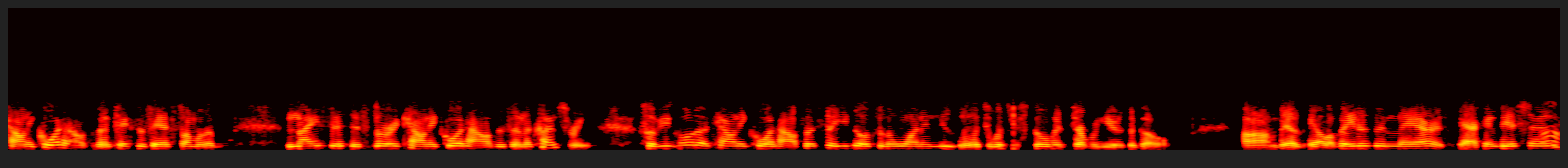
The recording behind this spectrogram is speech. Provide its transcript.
county courthouses. And Texas has some of the nicest historic county courthouses in the country. So if you go to a county courthouse, let's say you go to the one in Newton, which was restored several years ago. Um, there's elevators in there. It's air conditioned, oh.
